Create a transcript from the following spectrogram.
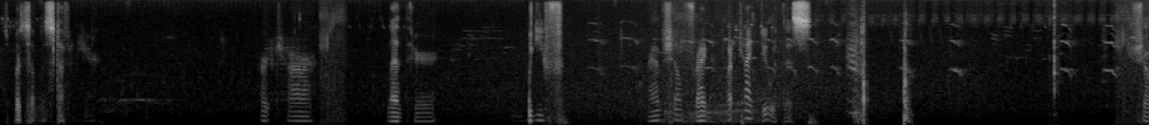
let's put some of this stuff in here. Heart jar, leather, beef, Crab shell fragment. What can I do with this? Show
